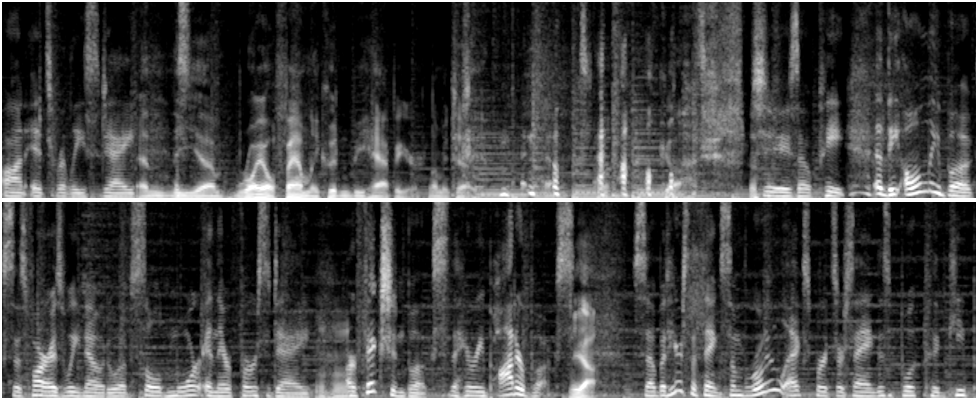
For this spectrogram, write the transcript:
on its release day. And the um, royal family couldn't be happier, let me tell you. Oh, gosh. Jeez, oh Pete. Uh, The only books, as far as we know, to have sold more in their first day are fiction books, the Harry Potter books. Yeah. So, but here's the thing some royal experts are saying this book could keep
